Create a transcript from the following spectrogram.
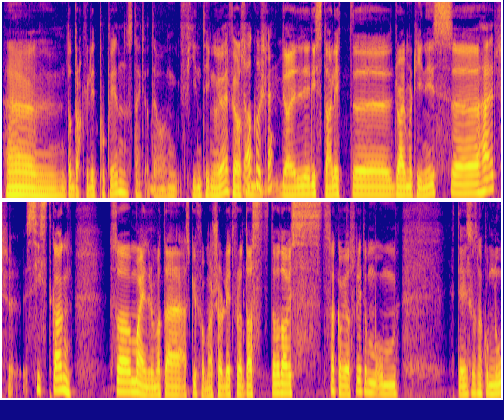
Uh, da drakk vi litt portvin, så tenkte vi at det var en fin ting å gjøre. For det var koselig. Vi har rista litt dry martinis her. Sist gang så må jeg innrømme at jeg, jeg skuffa meg sjøl litt, for da, det var da vi snakka vi også litt om, om det vi skal snakke om nå,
